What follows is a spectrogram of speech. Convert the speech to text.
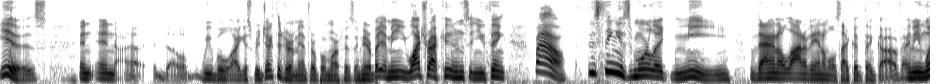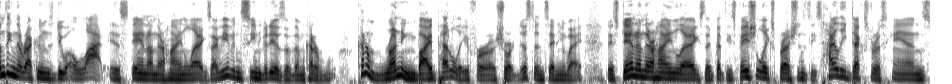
is and and uh, we will, I guess, reject the term anthropomorphism here. But I mean, you watch raccoons and you think, wow, this thing is more like me than a lot of animals I could think of. I mean, one thing that raccoons do a lot is stand on their hind legs. I've even seen videos of them kind of kind of running bipedally for a short distance anyway. They stand on their hind legs, they've got these facial expressions, these highly dexterous hands.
